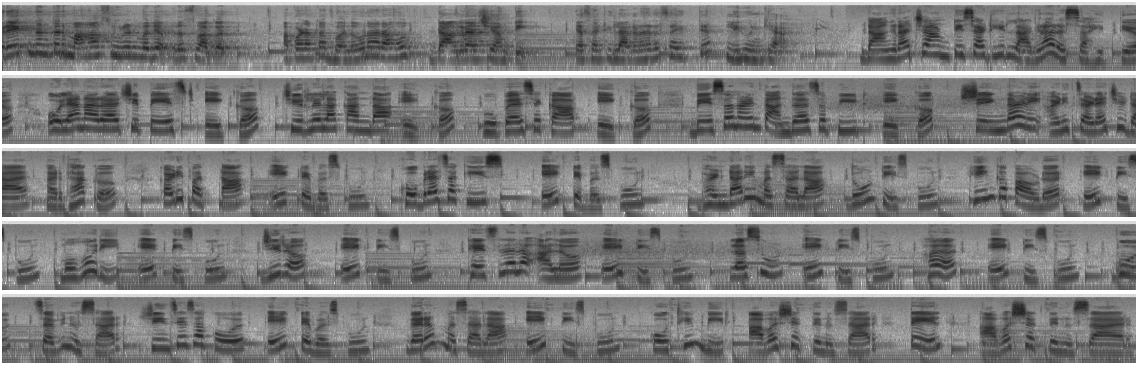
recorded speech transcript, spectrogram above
Break नंतर महासुगरणमध्ये आपलं स्वागत. आपण आता बनवणार आहोत डांगराची आमटी. यासाठी लागणारं साहित्य लिहून घ्या. डांगराच्या आमटीसाठी लागणारं साहित्य ओल्या नारळाची पेस्ट एक कप चिरलेला कांदा एक कप भोपळ्याचे काप एक कप बेसन आणि तांदळाचं पीठ एक कप शेंगदाणे आणि चण्याची डाळ अर्धा कप कढीपत्ता एक टेबलस्पून खोबऱ्याचा किस एक टेबलस्पून भंडारी मसाला दोन टीस्पून हिंग पावडर एक टीस्पून मोहरी एक टीस्पून जिरं एक टीस्पून ठेचलेलं आलं एक टीस्पून लसूण एक टीस्पून हळद एक टीस्पून गूळ चवीनुसार चिंचेचा कोळ एक टेबलस्पून गरम मसाला एक टीस्पून कोथिंबीर आवश्यकतेनुसार तेल आवश्यकतेनुसार.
